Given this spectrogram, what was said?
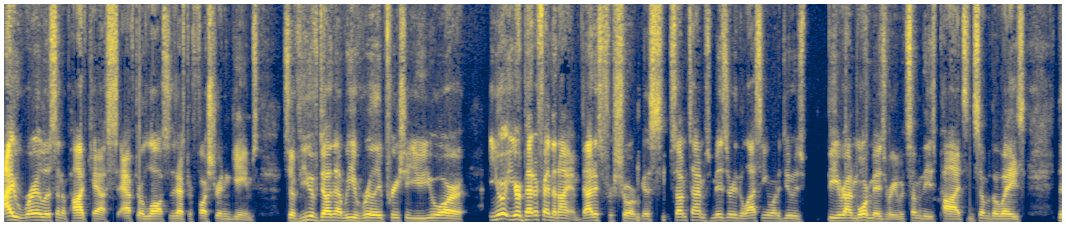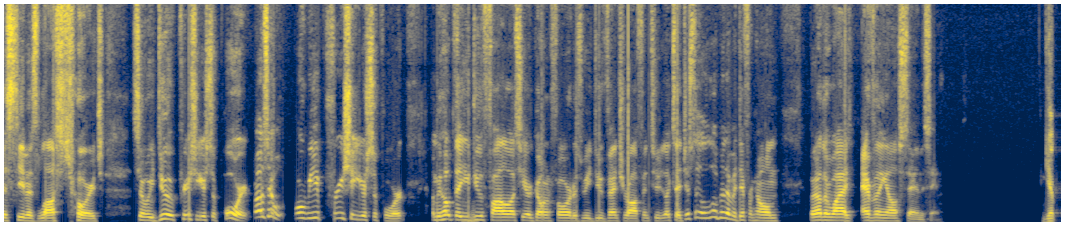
I rarely listen to podcasts after losses and after frustrating games. So if you have done that, we really appreciate you. You are you're you're a better fan than I am. That is for sure. Because sometimes misery, the last thing you want to do is be around more misery with some of these pods and some of the ways this team has lost George. So we do appreciate your support. Also, well, we appreciate your support. And we hope that you do follow us here going forward as we do venture off into, like I said, just a little bit of a different home, but otherwise everything else staying the same. Yep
